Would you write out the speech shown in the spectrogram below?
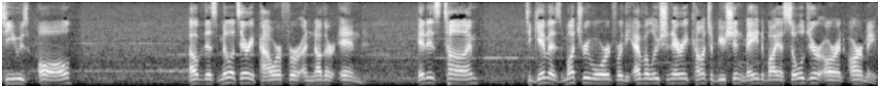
to use all of this military power for another end. It is time to give as much reward for the evolutionary contribution made by a soldier or an army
